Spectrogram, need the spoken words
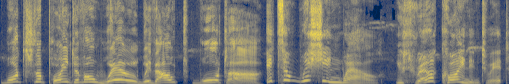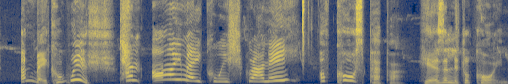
What's the point of a well without water? It's a wishing well. You throw a coin into it and make a wish. Can I make a wish, Granny? Of course, Peppa. Here's a little coin.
